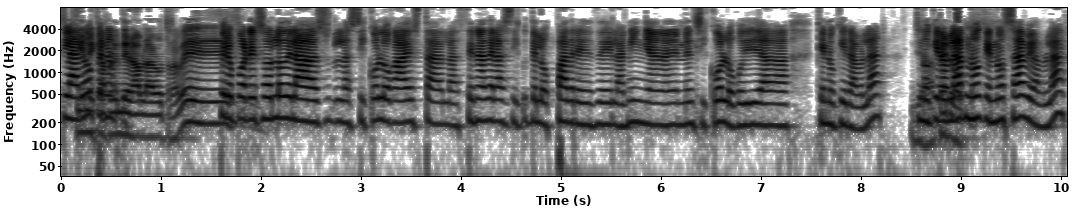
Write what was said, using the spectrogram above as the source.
Claro, tiene que pero- aprender a hablar otra vez. Pero por eso lo de las, la psicóloga esta, la escena de, la de los padres de la niña en el psicólogo, y ella que no quiere hablar. Ya, no quiere pero- hablar, no, que no sabe hablar.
